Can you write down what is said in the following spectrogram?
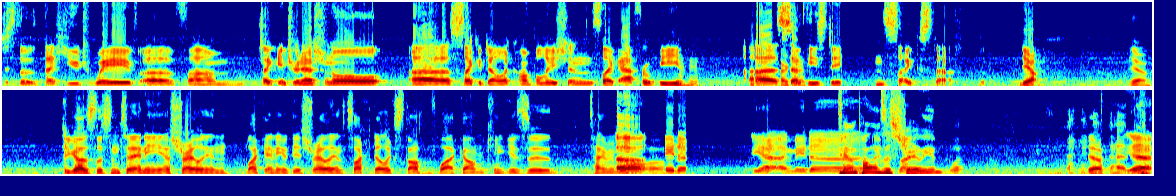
just those, that huge wave of um, like international uh, psychedelic compilations like Afrobeat, Mhm. uh, Okay. Southeast Asian psych stuff. Yeah. Yeah. Do you guys listen to any Australian, like any of the Australian psychedelic stuff, like um King Gizzard, Tame Uh, Impala? I made a, yeah, I made a. Tim Pollen's I designed- Australian? What? Yeah. Yeah.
